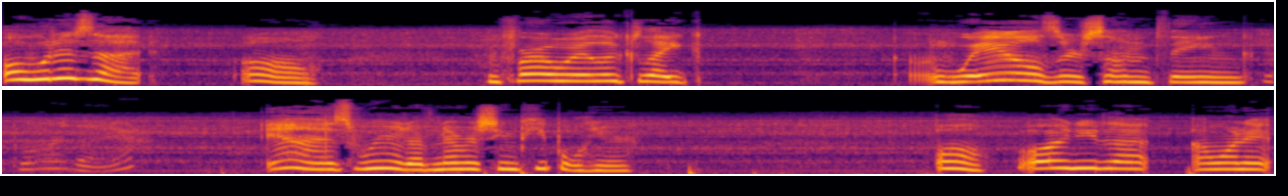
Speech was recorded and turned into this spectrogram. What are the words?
Oh, what is that? Oh, from far away it looked like whales or something. People are there. Yeah, it's weird. I've never seen people here. Oh, oh, I need that. I want it.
